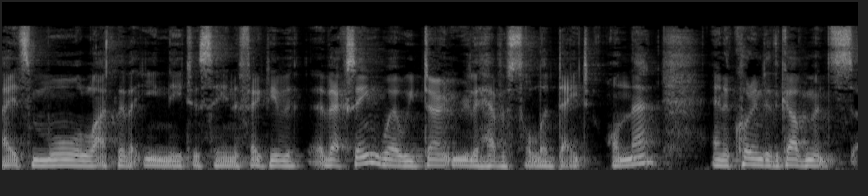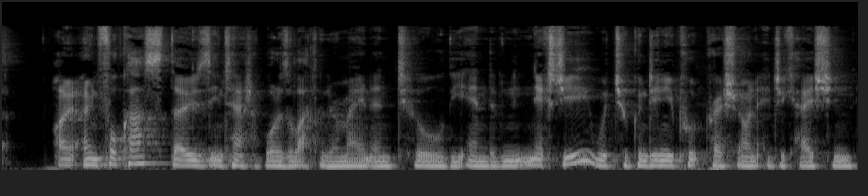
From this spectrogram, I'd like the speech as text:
uh, it's more likely that you need to see an effective vaccine where we don't really have a solid date on that. And according to the government's own forecast, those international borders are likely to remain until the end of next year, which will continue to put pressure on education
